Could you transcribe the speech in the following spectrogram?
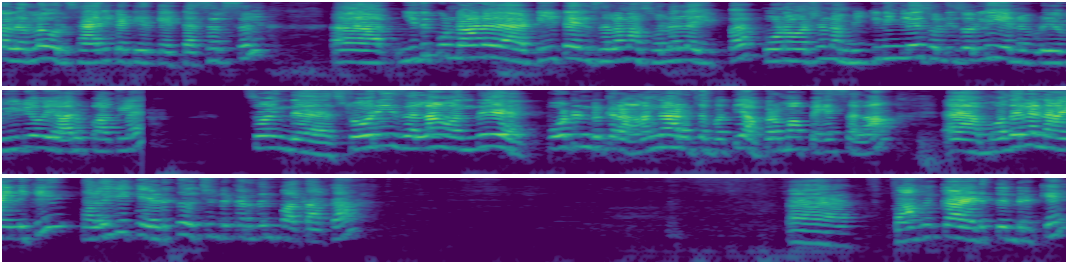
கலர்ல ஒரு சாரி கட்டியிருக்கேன் டசர் சில்க் இதுக்குண்டான டீடைல்ஸ் எல்லாம் நான் சொல்லலை இப்போ. போன வருஷம் நான் பிகினிங்லேயே சொல்லி சொல்லி என்னுடைய வீடியோவை யாரும் பார்க்கல. ஸோ இந்த ஸ்டோரிஸ் எல்லாம் வந்து போட்டுன்னு இருக்கிற அலங்காரத்தை பற்றி அப்புறமா பேசலாம். முதல்ல நான் இன்னைக்கு தலைகைக்கு எடுத்து வச்சுட்டு இருக்கிறதுன்னு பார்த்தாக்கா பாகக்காய் எடுத்துட்டு இருக்கேன்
